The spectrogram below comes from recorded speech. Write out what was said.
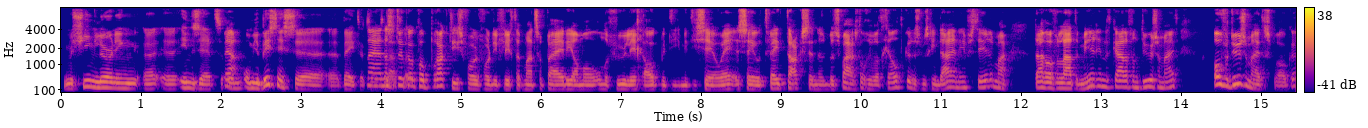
machine learning uh, inzet ja. om, om, je business beter te nou te Dat is natuurlijk ook wel praktisch voor, voor die vliegtuigmaatschappijen die allemaal onder vuur liggen, ook met die, met die CO2-tax. en dan besparen ze toch weer wat geld, kunnen ze misschien daarin investeren. Maar daarover later meer in het kader van duurzaamheid. Over duurzaamheid gesproken,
